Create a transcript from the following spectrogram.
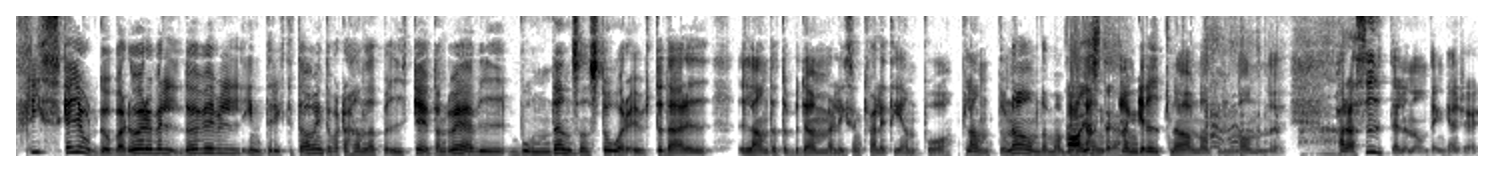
Friska jordgubbar, då är, det väl, då är vi väl inte riktigt, då har vi inte varit och handlat på ICA, utan då är vi bonden som står ute där i, i landet och bedömer liksom kvaliteten på plantorna, om de har Ja, blivit an, angripna av någon, någon eh, parasit eller någonting kanske.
